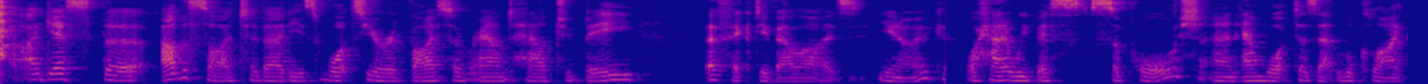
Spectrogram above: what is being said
I guess the other side to that is what's your advice around how to be effective allies, you know, or how do we best support and, and what does that look like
